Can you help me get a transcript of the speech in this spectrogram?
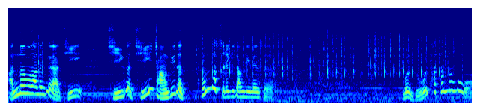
안 넘어가는 거야. 지 지가 지 장비는 존나 쓰레기 장비면서. 뭘 누굴 탓한다고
